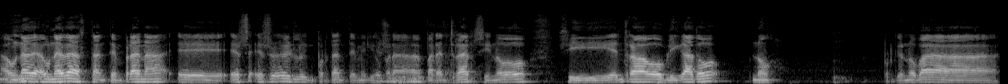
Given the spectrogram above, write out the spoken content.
a una, a una edad tan temprana, eh, es- eso es lo importante, Emilio, Eso para, para entrar. Si no, si entra obligado, no, porque no va,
